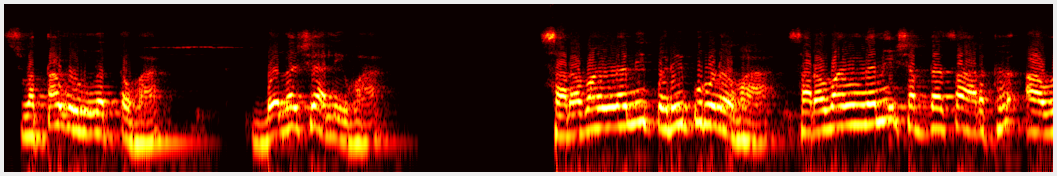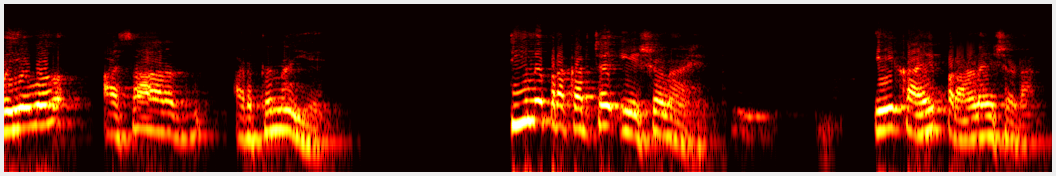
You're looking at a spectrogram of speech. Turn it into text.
स्वतः उन्नत व्हा बलशाली व्हा सर्वांगाने परिपूर्ण व्हा. सर्वांगाने शब्दाचा अर्थ अवयव असा अर्थ अर्थ नाहीये. तीन प्रकारच्या येषणा आहेत. एक आहे प्राणेषणा.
